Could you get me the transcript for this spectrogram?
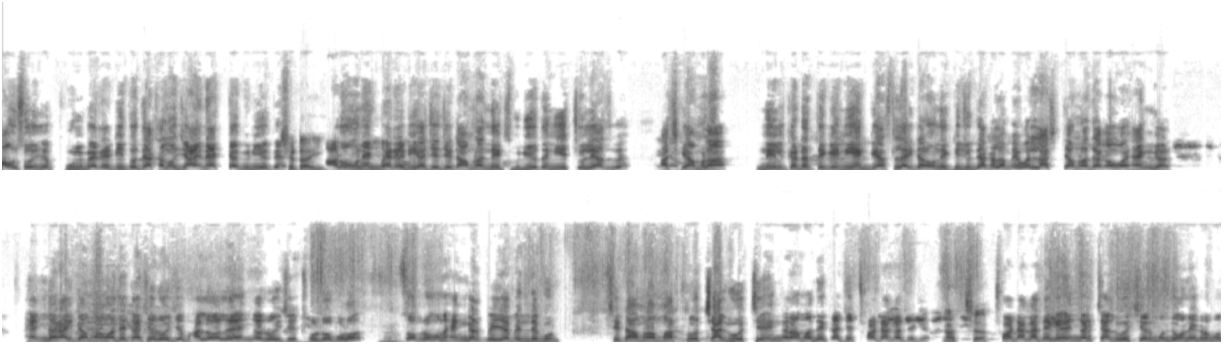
হাউস হোল্ডে ফুল ভ্যারাইটি তো দেখানো যায় না একটা ভিডিওতে সেটাই। আরও অনেক ভ্যারাইটি আছে যেটা আমরা নেক্সট ভিডিওতে নিয়ে চলে আসবে। আজকে আমরা নেল কাটার থেকে নিয়ে গ্যাস লাইটার অনেক কিছু দেখালাম। এবার লাস্টে আমরা দেখাবো হ্যাঙ্গার হ্যাঙ্গার আইটেম আমাদের কাছে রয়েছে ভালো ভালো হ্যাঙ্গার রয়েছে ছোট বড় সব রকম হ্যাঙ্গার পেয়ে যাবেন দেখুন। সেটা আমরা মাত্র চালু হচ্ছে হ্যাঙ্গার আমাদের কাছে ছ টাকা থেকে। আচ্ছা। ছ টাকা থেকে হ্যাঙ্গার চালু হচ্ছে এর মধ্যে অনেক রকম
